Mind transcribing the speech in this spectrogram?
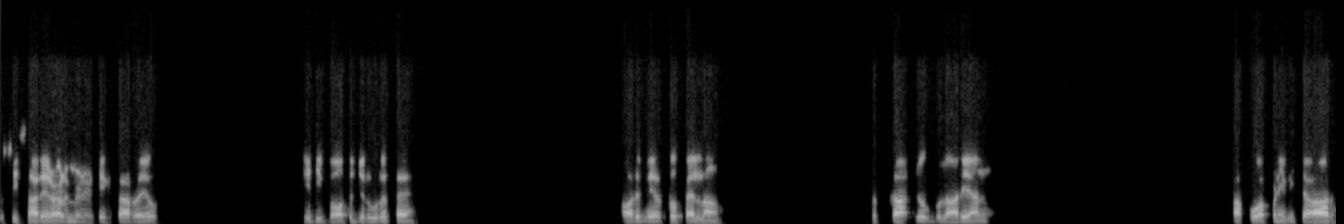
ਤੁਸੀਂ ਸਾਰੇ ਰਲ ਮਿਲ ਕੇ ਕਰ ਰਹੇ ਹੋ, ਇਹਦੀ ਬਹੁਤ ਜ਼ਰੂਰਤ ਹੈ। ਔਰ ਮੇਰੇ ਤੋਂ ਪਹਿਲਾਂ ਸਤਿਕਾਰਯੋਗ ਬੁਲਾਰਿਆਂ ਨੇ ਆਪੋ ਆਪਣੇ ਵਿਚਾਰ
